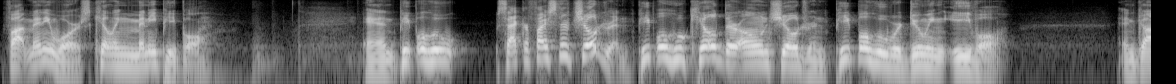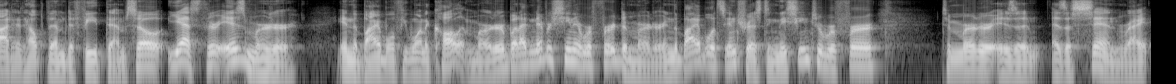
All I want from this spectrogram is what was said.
fought many wars, killing many people. And people who sacrificed their children, people who killed their own children, people who were doing evil. And God had helped them defeat them. So, yes, there is murder in the Bible, if you want to call it murder, but I've never seen it referred to murder. In the Bible, it's interesting. They seem to refer to murder as a, as a sin, right?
